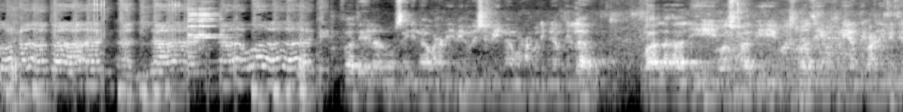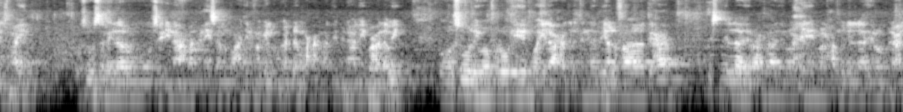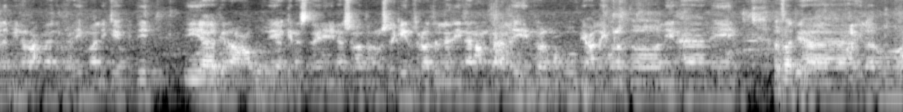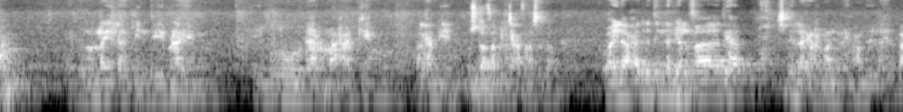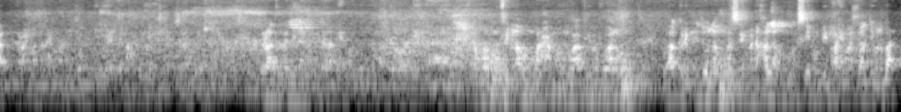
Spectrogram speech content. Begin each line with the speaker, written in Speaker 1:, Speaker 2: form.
Speaker 1: مرحبا أهلا
Speaker 2: فاتح إلى نور سيدنا وحبيبنا وشفينا محمد بن عبد الله وعلى آله وأصحابه وأزواجه وذريته وأهل بيته أجمعين. خصوصا إلى روح سيدنا أحمد بن عيسى بن معاذ الفقيه المقدم محمد بن علي بعلوي وأصول وفروعهم وإلى حضرة النبي الفاتحة. بسم الله الرحمن الرحيم. الحمد لله رب العالمين. الرحمن الرحيم. مالك يوم الدين. إياك نعبد وإياك نستعين اهدنا الصراط المستقيم صراط الذين أنعمت عليهم غير المغضوب عليهم ولا الضالين آمين. الفاتحة إلى روح Nur Lailah binti Ibrahim Ibu Dharma Hakim Al-Habib Mustafa bin Ja'far Sedang وإلى حضرة النبي الفاتحة. بسم الله الرحمن الرحيم الحمد لله رب العالمين الرحمن الرحيم مالك يوم الدين إياك نعبد وإياك نستعين صراط الذين أنعمت عليهم اللهم اغفر لهم وارحمهم وعافهم واعف عنهم وأكرم نزولهم واسع مدخلهم واكسرهم بالماء والثلج والبرد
